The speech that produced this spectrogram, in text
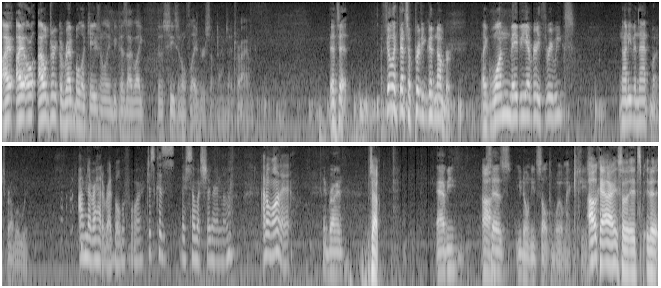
I I I'll drink a Red Bull occasionally because I like the seasonal flavors. Sometimes I try them. That's it. I feel like that's a pretty good number. Like one maybe every three weeks. Not even that much, probably. I've never had a Red Bull before, just because there's so much sugar in them. I don't want it. Hey Brian, What's up? Abby Ah. says you don't need salt to boil mac and cheese. Okay, all right. So it's it, uh,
